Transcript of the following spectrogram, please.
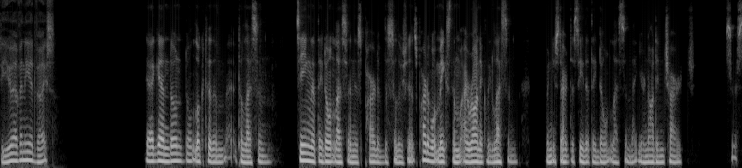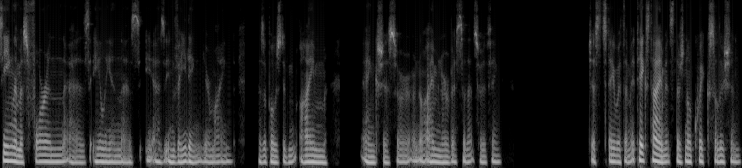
Do you have any advice? Yeah, again, don't don't look to them to lessen. Seeing that they don't lessen is part of the solution. It's part of what makes them ironically lessen when you start to see that they don't lessen, that you're not in charge. So seeing them as foreign, as alien, as as invading your mind, as opposed to I'm anxious or, or no, I'm nervous or that sort of thing. Just stay with them. It takes time. It's there's no quick solution.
